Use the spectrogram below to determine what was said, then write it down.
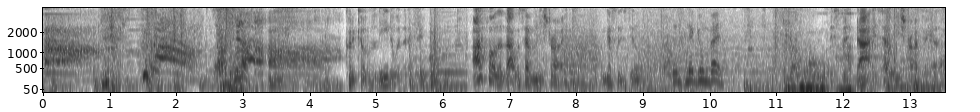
not. Could have killed the leader with it. I thought that that was Heavenly Strike. I'm guessing it's the other one. It's the, that is Heavenly Strike, I guess.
